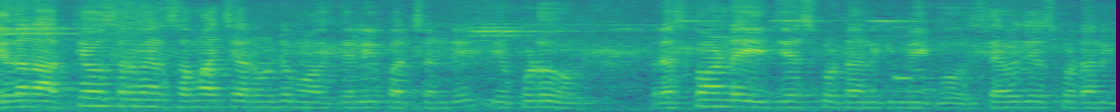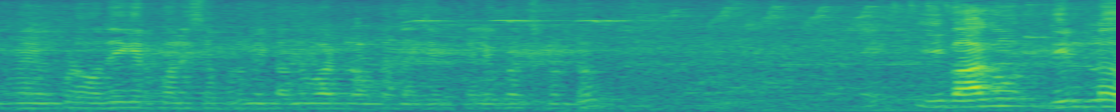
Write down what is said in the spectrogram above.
ఏదైనా అత్యవసరమైన సమాచారం ఉంటే మాకు తెలియపరచండి. ఇప్పుడు రెస్పాండ్ అయ్యి ఇది చేసుకోవడానికి మీకు సేవ చేసుకోవడానికి మేము ఇప్పుడు ఉదయగిరి పోలీస్ ఎప్పుడు మీకు అందుబాటులో ఉంటుందని చెప్పి తెలియపరచుకుంటూ ఈ భాగం దీంట్లో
